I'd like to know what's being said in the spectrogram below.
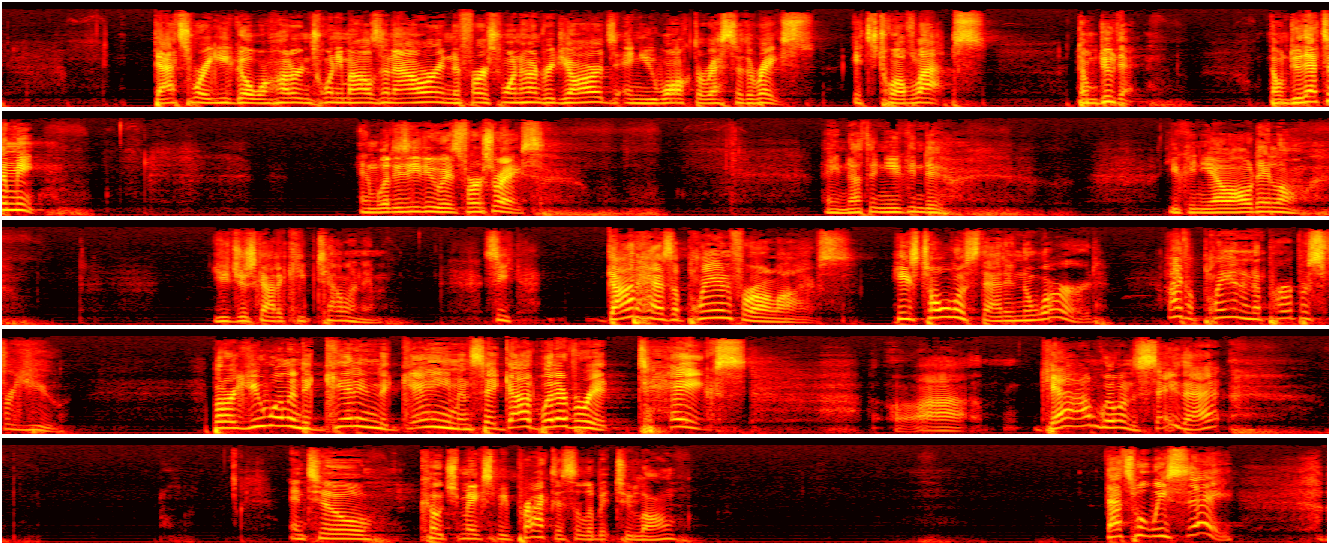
That's where you go 120 miles an hour in the first 100 yards and you walk the rest of the race. It's 12 laps. Don't do that. Don't do that to me. And what does he do his first race? Ain't nothing you can do. You can yell all day long. You just got to keep telling him. See, God has a plan for our lives. He's told us that in the Word. I have a plan and a purpose for you. But are you willing to get in the game and say, God, whatever it takes? Uh, yeah, I'm willing to say that until coach makes me practice a little bit too long. That's what we say.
